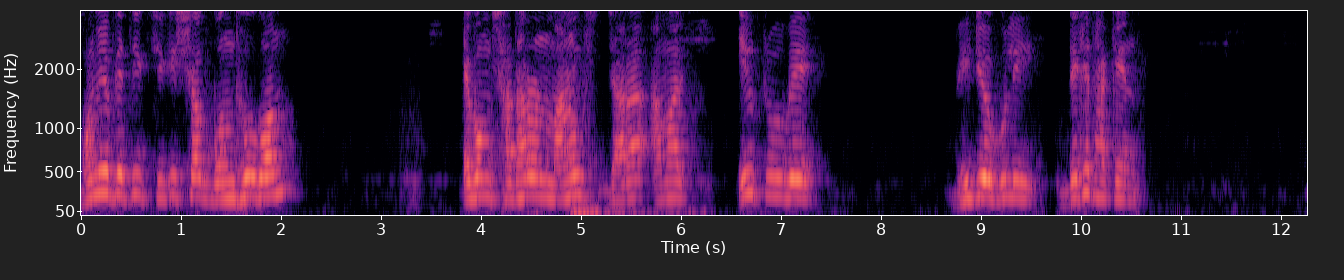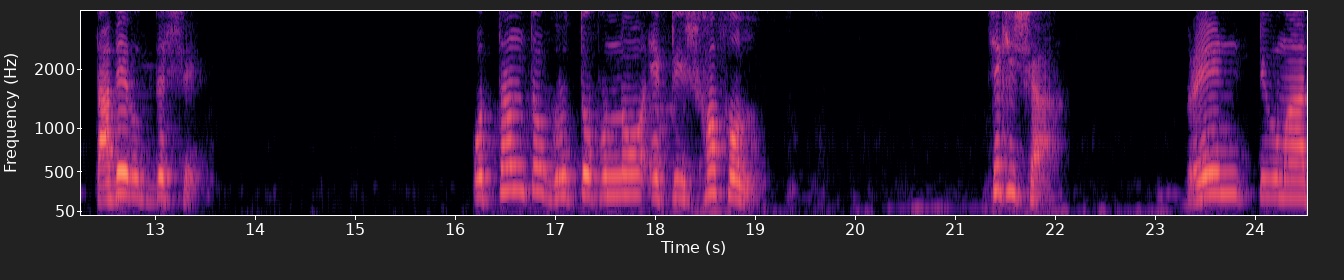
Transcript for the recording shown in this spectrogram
হোমিওপ্যাথিক চিকিৎসক বন্ধুগণ এবং সাধারণ মানুষ যারা আমার ইউটিউবে ভিডিওগুলি দেখে থাকেন, তাদের উদ্দেশ্যে অত্যন্ত গুরুত্বপূর্ণ একটি সফল চিকিৎসা, ব্রেন টিউমার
